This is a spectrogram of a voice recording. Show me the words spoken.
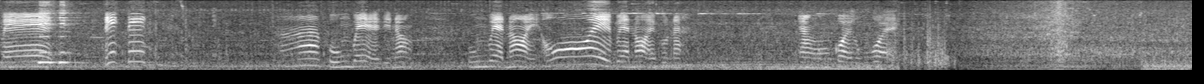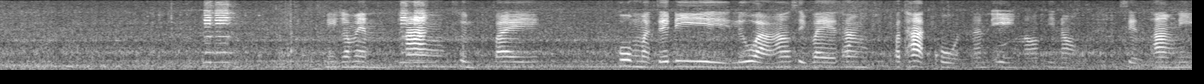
แม่ติ๊กติ๊กอ่าพุงแบะพี่น้องพุงแบะน้อย โอ้ยแบะน้อยพุ่นะย่างอมก้อยอมก้อยนี่ก็แม่นทางขึ้นไปภูมิเจดีหรือว่าเฮาสิไปทางพระธาตุโพนนั่นเองเนาะพี่น้องเส้นทางนี้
